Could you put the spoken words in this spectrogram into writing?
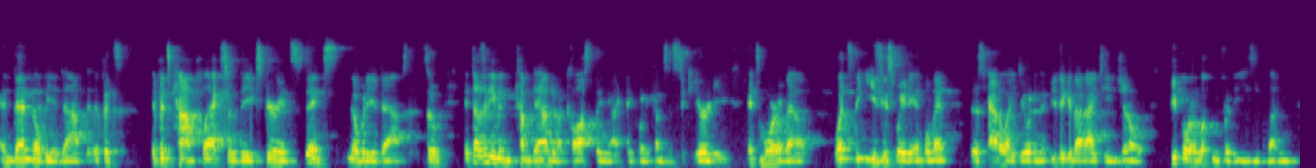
And then they'll be adopted. If it's if it's complex or the experience stinks, nobody adapts it. So it doesn't even come down to a cost thing, I think, when it comes to security. It's more about what's the easiest way to implement this? How do I do it? And if you think about IT in general, people are looking for the easy button.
